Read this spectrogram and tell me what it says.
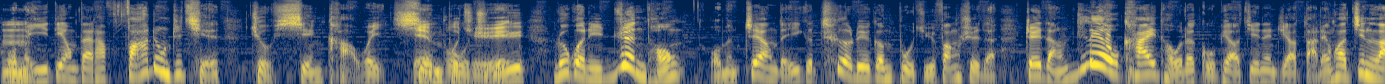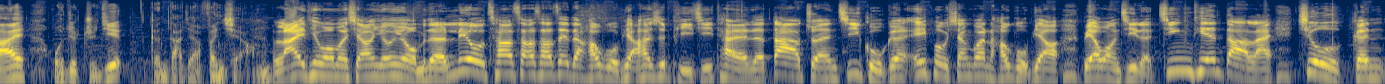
我们一定要在它发动之前就先卡位、先布局。局如果你认同我们这样的一个策略跟布局方式的这档六开头的股票，今天只要打电话进来，我就直接跟大家分享。来，听我们想要拥有我们的六叉叉叉这档好股票，还是否极泰来的大转机股，跟 Apple 相关的好股票，不要忘记了，今天打来就跟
